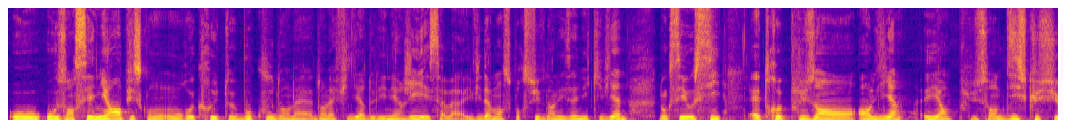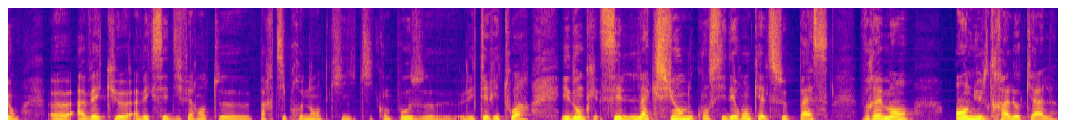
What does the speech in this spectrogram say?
aux, enseignants, puisqu'on on recrute beaucoup dans la, dans la filière de l'énergie, et ça va évidemment se poursuivre dans les années qui viennent. Donc c'est aussi être plus en, en lien et en plus en discussion euh, avec, euh, avec ces différentes euh, parties prenantes qui, qui composent les territoires. Et donc c'est l'action, nous considérons qu'elle se passe vraiment en ultra local.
